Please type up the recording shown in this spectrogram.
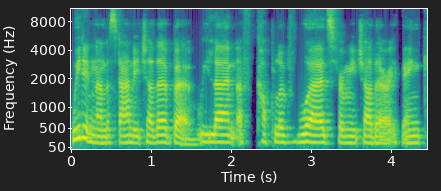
we didn't understand each other, but mm. we learned a couple of words from each other, I think.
